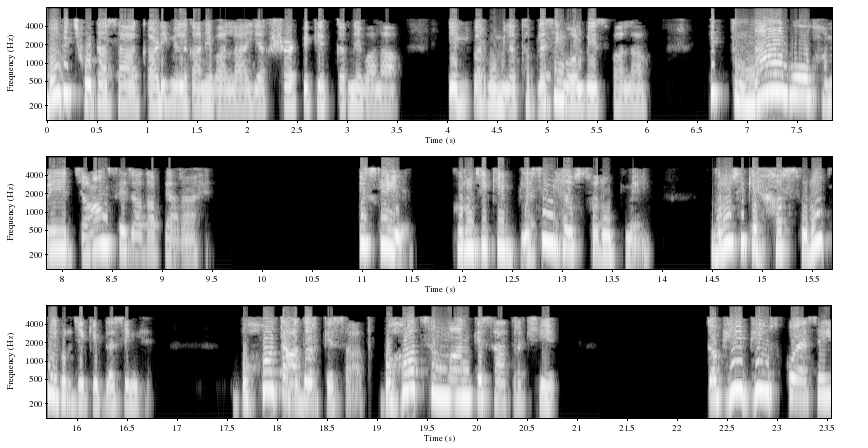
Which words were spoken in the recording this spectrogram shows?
वो भी छोटा सा गाड़ी में लगाने वाला या शर्ट पे क्लिप करने वाला, एक बार वो मिला था ब्लेसिंग ऑलवेज वाला। इतना वो हमें जान से ज़्यादा प्यारा है। इसलिए गुरु जी की ब्लेसिंग है उस स्वरूप में। गुरु जी के हर स्वरूप में गुरु जी की ब्लेसिंग है। बहुत आदर के साथ, बहुत सम्मान के साथ रखिए। कभी भी उसको ऐसे ही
